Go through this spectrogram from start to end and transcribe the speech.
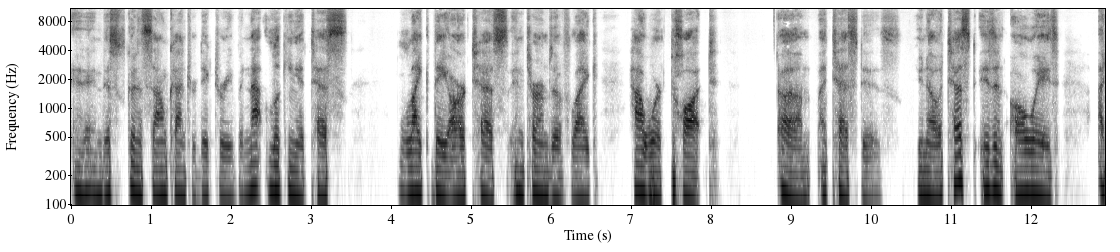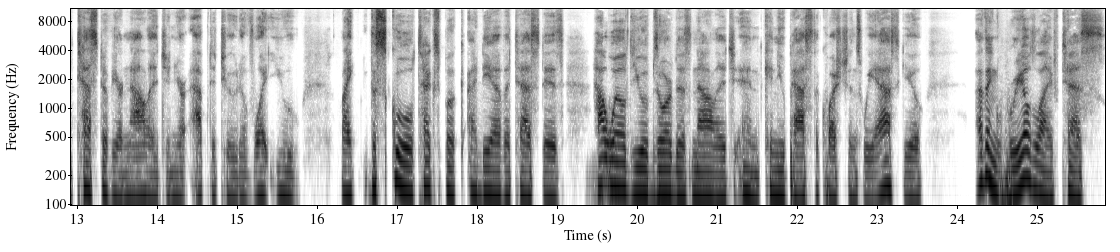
and, and this is going to sound contradictory, but not looking at tests like they are tests in terms of like how we're taught um, a test is. You know, a test isn't always a test of your knowledge and your aptitude of what you like. The school textbook idea of a test is how well do you absorb this knowledge and can you pass the questions we ask you? I think real life tests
